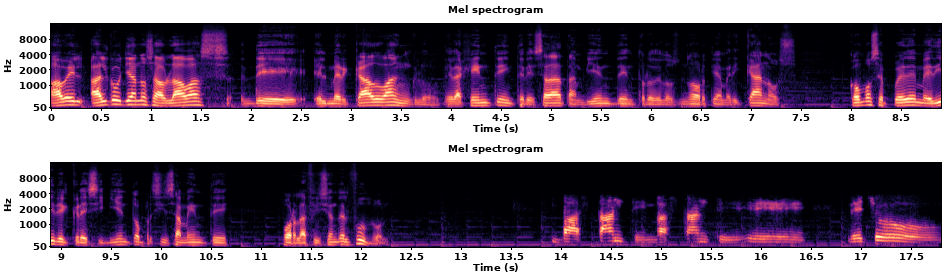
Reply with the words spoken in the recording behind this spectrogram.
Abel, algo ya nos hablabas de el mercado anglo, de la gente interesada también dentro de los norteamericanos. ¿Cómo se puede medir el crecimiento precisamente por la afición del fútbol? Bastante, bastante. Eh, de hecho,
